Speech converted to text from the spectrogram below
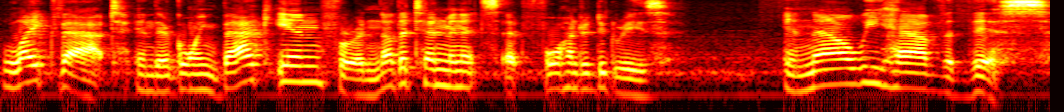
like that. And they're going back in for another 10 minutes at 400 degrees. And now we have this.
